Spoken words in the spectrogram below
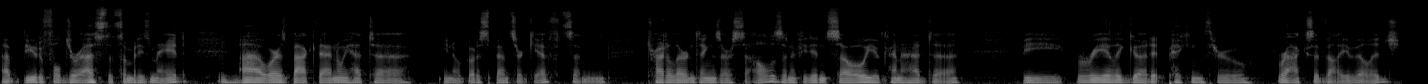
a beautiful dress that somebody's made. Uh, whereas back then we had to you know go to spencer gifts and try to learn things ourselves. And if you didn't sew you kind of had to be really good at picking through racks at value village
